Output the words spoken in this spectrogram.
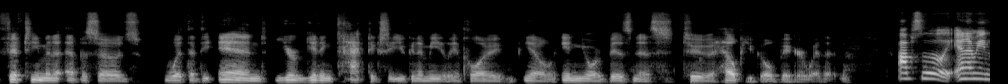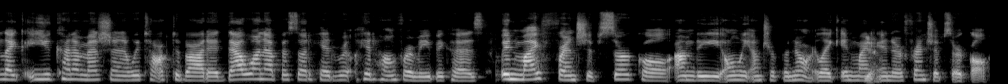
15 minute episodes with at the end you're getting tactics that you can immediately employ you know in your business to help you go bigger with it Absolutely. And I mean, like you kind of mentioned, and we talked about it. That one episode hit hit home for me because in my friendship circle, I'm the only entrepreneur, like in my yeah. inner friendship circle.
